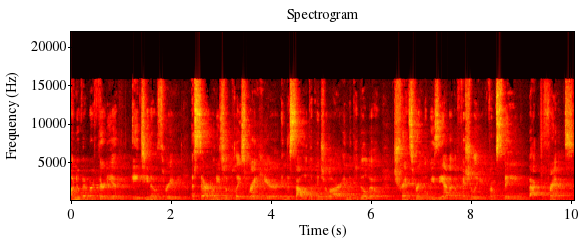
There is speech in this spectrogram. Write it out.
On November 30th, 1803, a ceremony took place right here in the Sala Capitular in the Cabildo, transferring Louisiana officially from Spain back to France.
